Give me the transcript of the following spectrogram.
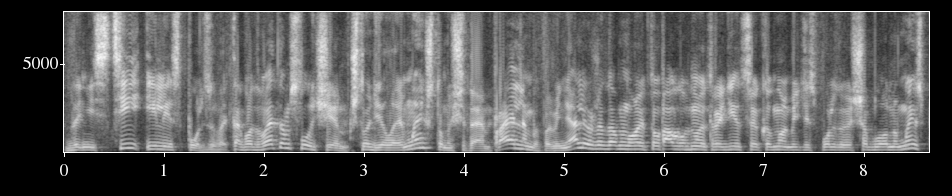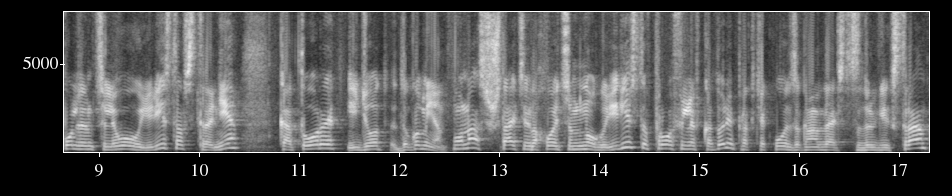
донести или использовать. Так вот, в этом случае, что делаем мы, что мы считаем правильным, мы поменяли уже давно эту пагубную традицию экономить, использовать шаблоны, мы используем целевого юриста в стране, который идет документ. У нас в штате находится много юристов профильных, которые практикуют законодательство других стран.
